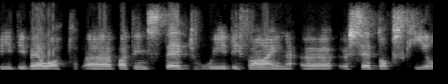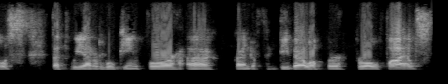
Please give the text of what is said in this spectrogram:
be developed, uh, but instead we define uh, a set of skills that we are looking for, uh, kind of developer profiles,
